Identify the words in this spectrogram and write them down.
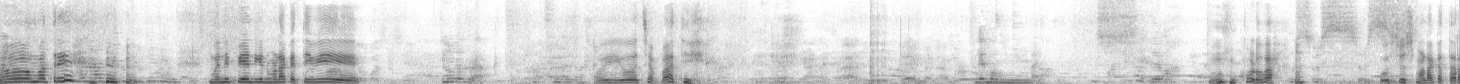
ಹ್ಞೂ ಮತ್ತು ರೀ ಮನೆ ಪೇಂಟ್ ಗಿಂಟ್ ಮಾಡಾಕತ್ತೀವಿ. ಅಯ್ಯೋ ಚಪಾತಿ. ಹ್ಞೂ ಕೊಡುವ. ಉಸ್ ಮಾಡಾಕತ್ತಾರ?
